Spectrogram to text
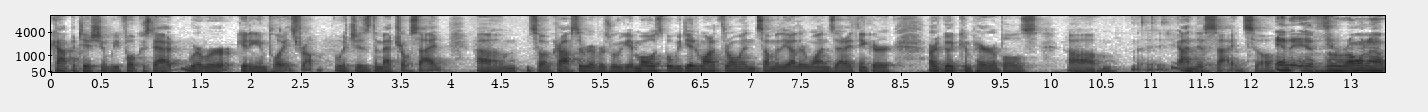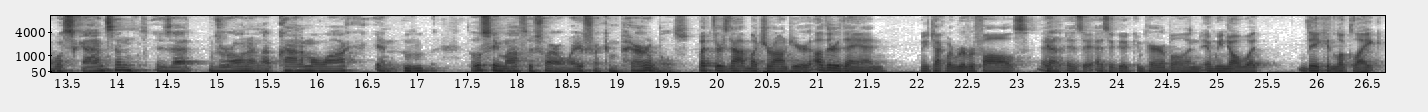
competition we focused at where we're getting employees from, which is the metro side. Um, so across the rivers where we get most, but we did want to throw in some of the other ones that I think are are good comparables um, on this side. So And Verona, Wisconsin, is that Verona and Oconomowoc? And Mm-hmm. those seem awfully far away for comparables. but there's not much around here other than you talk about River Falls Yeah. as, a, as a good comparable, and, and we know what they can look like.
